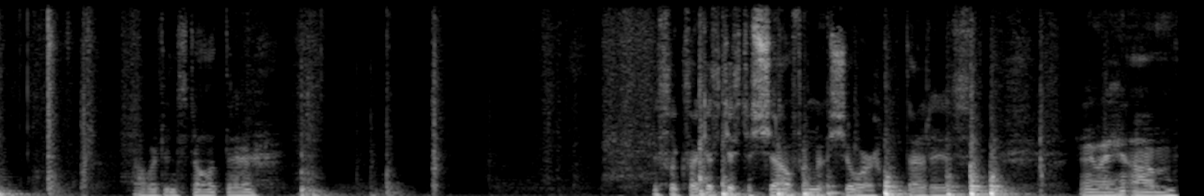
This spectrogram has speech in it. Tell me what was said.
I would install it there. This looks like it's just a shelf. I'm not sure what that is. Anyway, um,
